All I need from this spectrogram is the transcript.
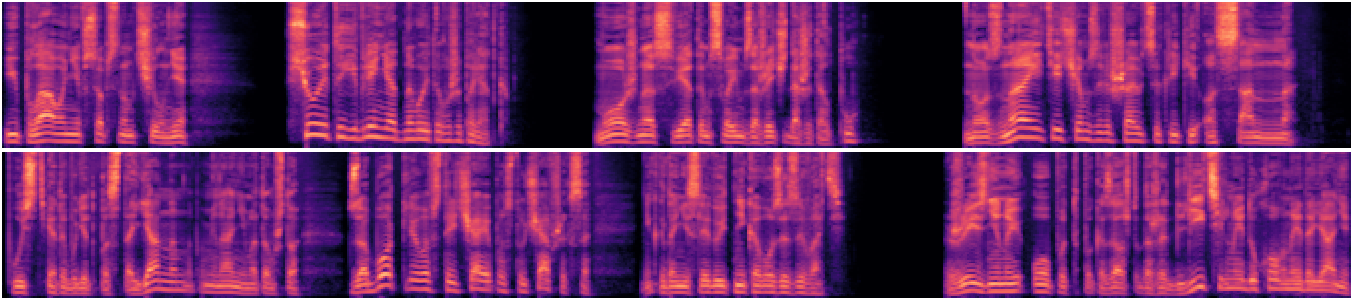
и плавание в собственном челне — все это явление одного и того же порядка. Можно светом своим зажечь даже толпу. Но знаете, чем завершаются крики «Осанна»? Пусть это будет постоянным напоминанием о том, что, заботливо встречая постучавшихся, никогда не следует никого зазывать. Жизненный опыт показал, что даже длительные духовные даяния,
